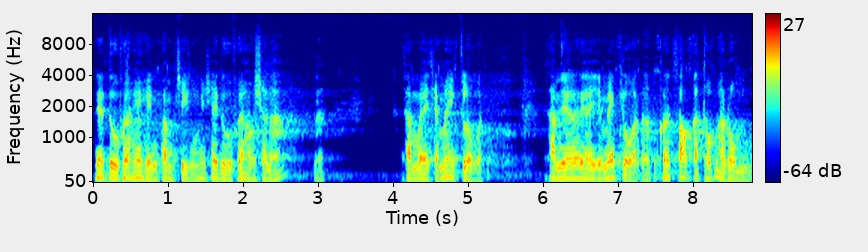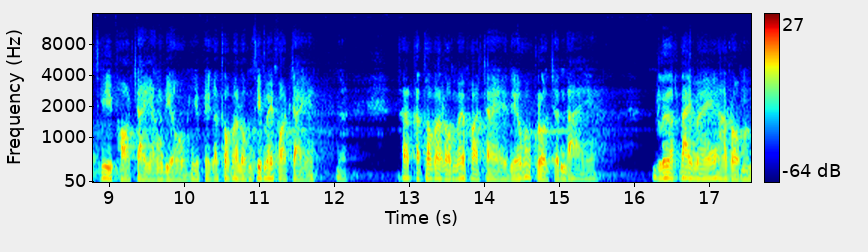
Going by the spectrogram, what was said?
เนี่ยดูเพื่อให้เห็นความจริง ไม่ใช่ดูเพื่อเอาชนะนะทำไงจะไม่โกรธ ทำยังไงจะไม่โกรธนะก็ต้องกระทบอารมณ์ที่พอใจอย่างเดียว อย่าไปกระทบอารมณ์ที่ไม่พอใจถ้ากระทบอารมณ์ไม่พอใจ เดี๋ยวก็โกรธจนได้ เลือกได้ไหมอารมณ์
